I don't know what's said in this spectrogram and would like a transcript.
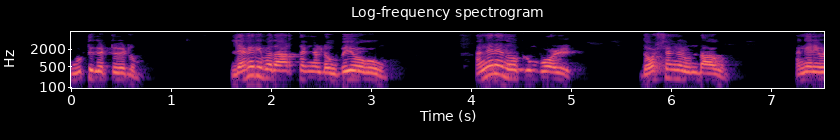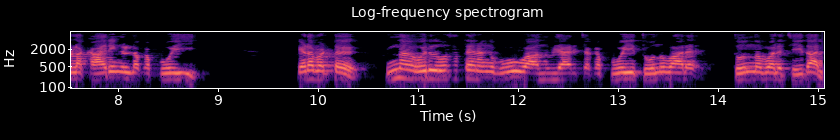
കൂട്ടുകെട്ടുകളും ലഹരി പദാർത്ഥങ്ങളുടെ ഉപയോഗവും അങ്ങനെ നോക്കുമ്പോൾ ദോഷങ്ങൾ ഉണ്ടാകും അങ്ങനെയുള്ള കാര്യങ്ങളിലൊക്കെ പോയി ഇടപെട്ട് ഇന്ന് ഒരു ദിവസത്തേന് അങ്ങ് പോവുക എന്ന് വിചാരിച്ചൊക്കെ പോയി തോന്നുപോലെ തോന്നുന്ന പോലെ ചെയ്താൽ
